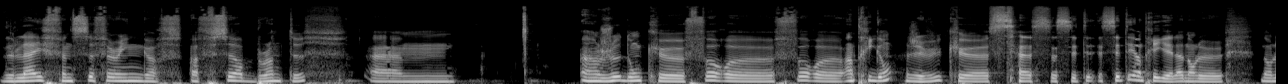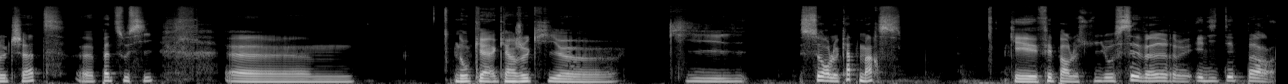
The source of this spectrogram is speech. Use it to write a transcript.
The Life and Suffering of, Sir Bronte. Euh, un jeu donc euh, fort euh, fort intrigant. J'ai vu que ça, c'était intrigué là dans le dans le chat. pas de souci. donc un, jeu qui qui sort le 4 mars qui est fait par le studio Sever, édité par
